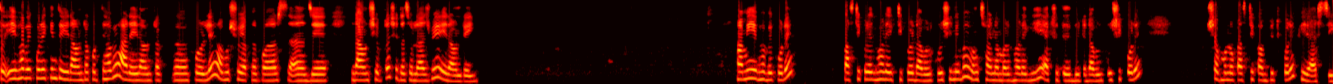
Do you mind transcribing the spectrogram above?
তো এইভাবে করে কিন্তু এই রাউন্ডটা করতে হবে। আর এই রাউন্ডটা করলে অবশ্যই আপনার গলার যে রাউন্ড শেপটা সেটা চলে আসবে এই রাউন্ডেই আমি এভাবে করে পাঁচটি করে ঘরে একটি করে ডাবল ক্রোশি নেব এবং ছয় নম্বর ঘরে গিয়ে একসাথে দুইটা ডাবল ক্রোশি করে সম্পূর্ণ কাজটি কমপ্লিট করে ফিরে আসছি।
